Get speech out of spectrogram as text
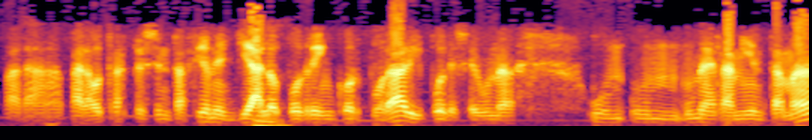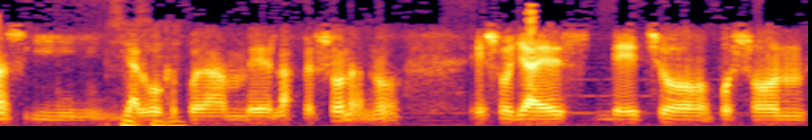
para, para otras presentaciones, ya lo podré incorporar y puede ser una, una herramienta más y, algo que puedan ver las personas, ¿no? Eso ya es, de hecho, pues son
